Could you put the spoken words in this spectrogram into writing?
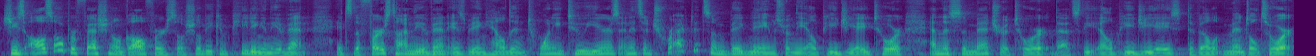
She's also a professional golfer, so she'll be competing in the event. It's the first time the event is being held in 22 years and it's attracted some big names from the LPGA Tour and the Symetra Tour, that's the LPGA PGA's developmental tour.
